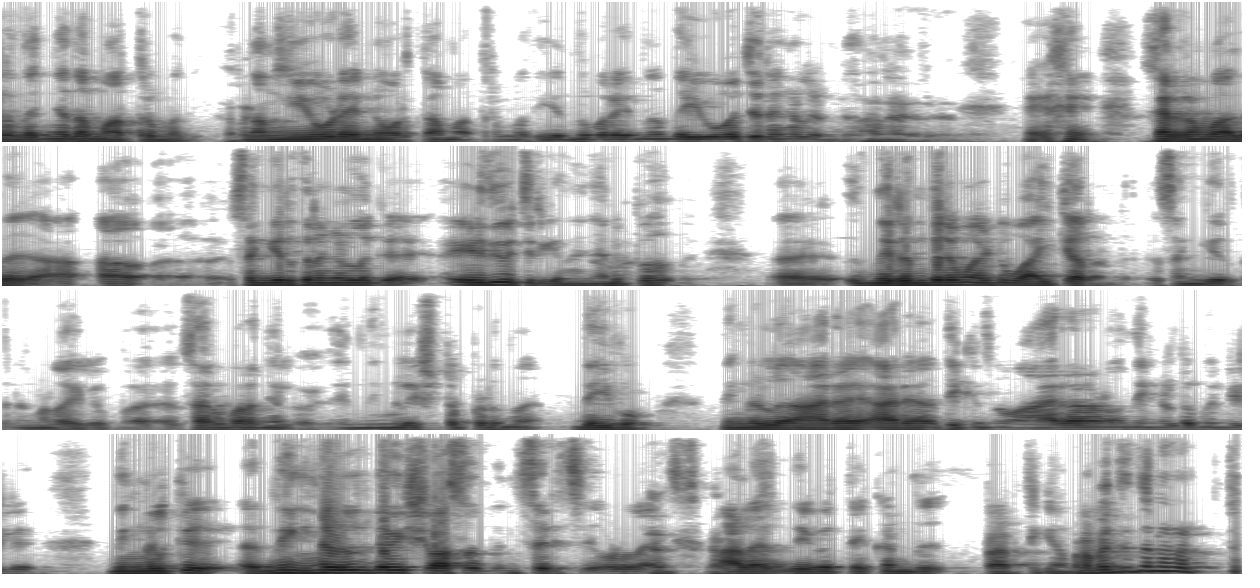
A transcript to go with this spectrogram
കൃതജ്ഞത മാത്രം മതി. നന്ദിയോടെ എന്നെ ഓർത്താൽ മാത്രം മതി എന്ന് പറയുന്ന ദൈവവചനങ്ങളുണ്ട്. കാരണം അത് സങ്കീർത്തനങ്ങളിലൊക്കെ എഴുതി വെച്ചിരിക്കുന്നത്. ഞാനിപ്പോൾ നിരന്തരമായിട്ട് വായിക്കാറുണ്ട് സങ്കീർത്തനങ്ങളായാലും. സാർ പറഞ്ഞല്ലോ നിങ്ങൾ ഇഷ്ടപ്പെടുന്ന ദൈവം നിങ്ങൾ ആരാ ആരാധിക്കുന്നു ആരാണോ നിങ്ങളുടെ മുന്നിൽ നിങ്ങൾക്ക് നിങ്ങളുടെ വിശ്വാസത്തിനനുസരിച്ച് ഉള്ള ആളെ ദൈവത്തെ കണ്ട് പ്രാർത്ഥിക്കാം. പ്രപഞ്ചത്തിന് ഒരൊറ്റ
